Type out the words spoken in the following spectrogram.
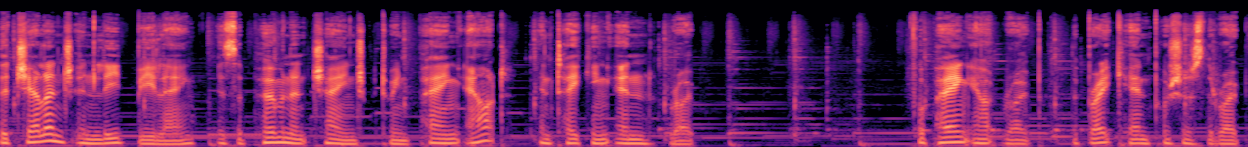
The challenge in lead belaying is the permanent change between paying out and taking in rope. For paying out rope, the brake hand pushes the rope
